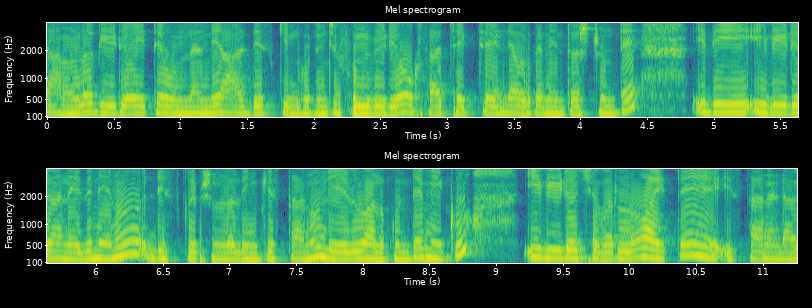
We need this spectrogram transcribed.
ఛానల్లో వీడియో అయితే ఉందండి. ఆర్డీ స్కీమ్ గురించి ఫుల్ వీడియో ఒకసారి చెక్ చేయండి ఎవరికైనా ఇంట్రెస్ట్ ఉంటే. ఇది ఈ వీడియో అనేది నేను డిస్క్రిప్షన్లో లింక్ ఇస్తాను. లేదు అనుకుంటే మీకు ఈ వీడియో చివరిలో అయితే ఇస్తానండి ఆ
